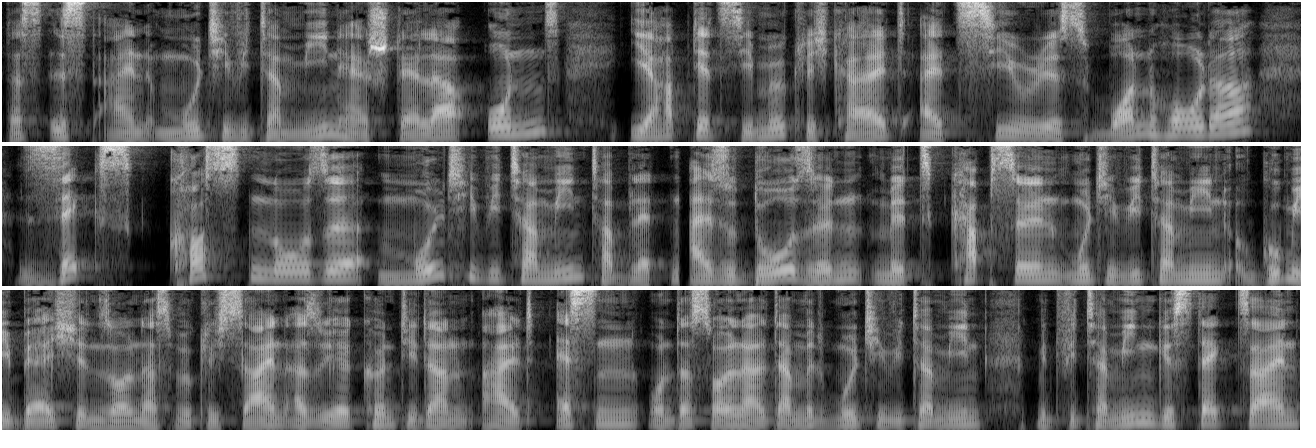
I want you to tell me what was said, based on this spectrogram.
Das ist ein Multivitaminhersteller und ihr habt jetzt die Möglichkeit als Series One Holder sechs kostenlose Multivitamin-Tabletten, also Dosen mit Kapseln, Multivitamin, Gummibärchen sollen das wirklich sein. Also ihr könnt die dann halt essen und das soll halt dann mit Multivitamin, mit Vitamin gesteckt sein.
